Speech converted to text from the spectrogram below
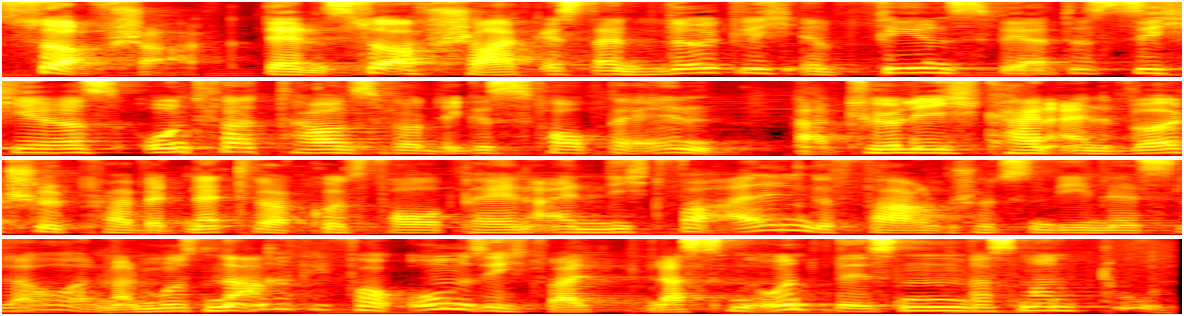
Surfshark. Denn Surfshark ist ein wirklich empfehlenswertes, sicheres und vertrauenswürdiges VPN. Natürlich kann ein Virtual Private Network, kurz VPN, einen nicht vor allen Gefahren schützen, die im Netz lauern. Man muss nach wie vor Umsicht walten lassen und wissen, was man tut.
